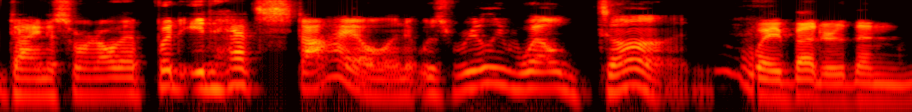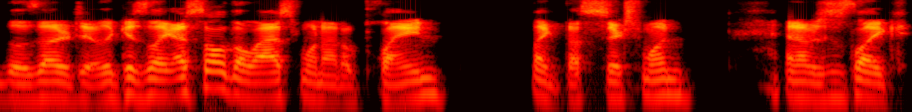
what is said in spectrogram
dinosaur and all that, but it had style and it was really well done. way better than those other two. Because like I saw the last one on a plane, like the sixth one, and I was just like,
